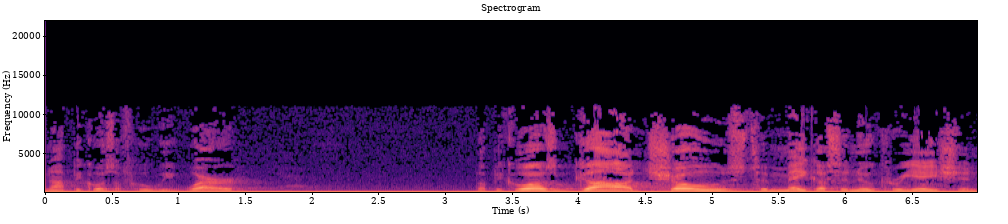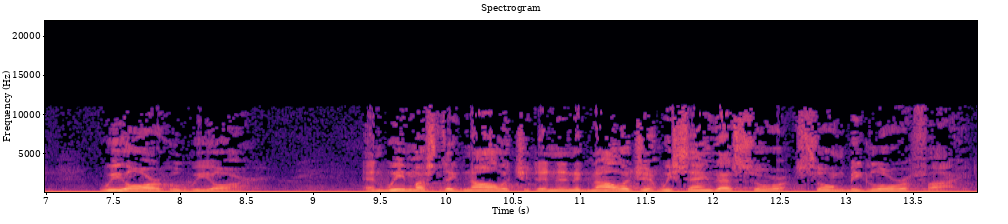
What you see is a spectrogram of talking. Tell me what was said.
Not because of who we were, but because God chose to make us a new creation, we are who we are. And we must acknowledge it. And in acknowledging it, we sang that song, Be Glorified.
